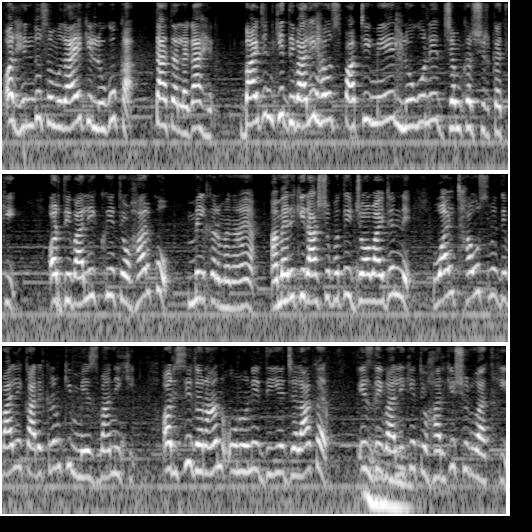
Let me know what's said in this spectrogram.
और हिंदू समुदाय के लोगों का तांता लगा है। बाइडेन की दिवाली हाउस पार्टी में लोगों ने जमकर शिरकत की और दिवाली के त्योहार को मिलकर मनाया। अमेरिकी राष्ट्रपति जो बाइडेन ने व्हाइट हाउस में दिवाली कार्यक्रम की मेजबानी की। और इसी दौरान उन्होंने दिए जलाकर इस दिवाली के त्योहार की शुरुआत की।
